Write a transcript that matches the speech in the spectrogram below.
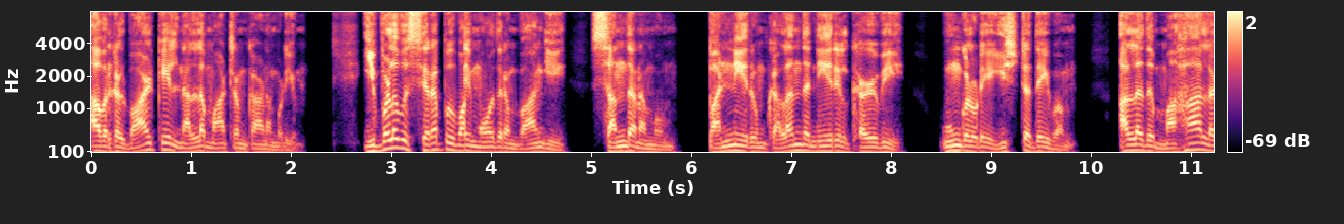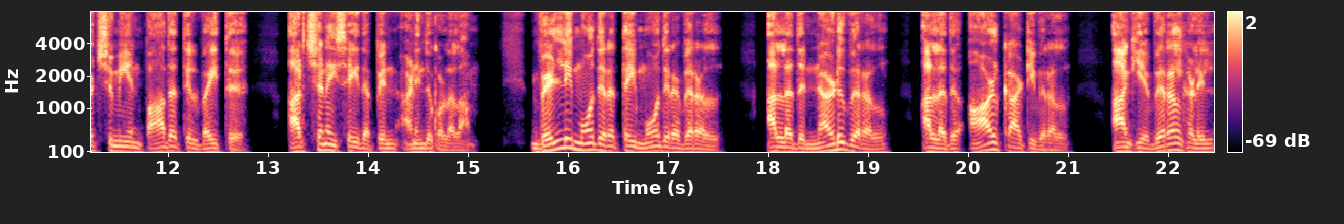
அவர்கள் வாழ்க்கையில் நல்ல மாற்றம் காண முடியும். இவ்வளவு சிறப்பு வாய் மோதிரம் வாங்கி சந்தனமும் பன்னீரும் கலந்த நீரில் கழுவி உங்களுடைய இஷ்ட தெய்வம் அல்லது மகாலட்சுமியின் பாதத்தில் வைத்து அர்ச்சனை செய்த பின் அணிந்து கொள்ளலாம். வெள்ளி மோதிரத்தை மோதிர விரல் அல்லது நடுவிரல் அல்லது ஆள்காட்டி விரல் ஆகிய விரல்களில்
